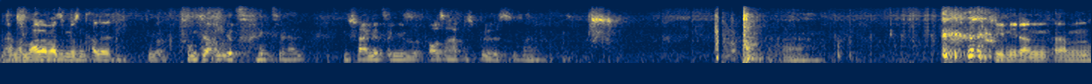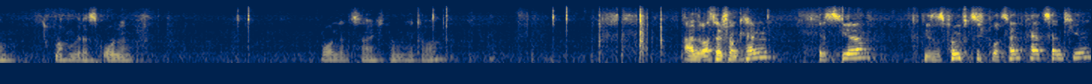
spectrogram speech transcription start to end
Ja, normalerweise müssen alle Punkte angezeigt werden. Die scheinen jetzt irgendwie so außerhalb des Bildes zu sein. Okay, nee, dann ähm, machen wir das ohne, ohne Zeichnung hier drauf. Also was wir schon kennen, ist hier dieses 50% Perzentil.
